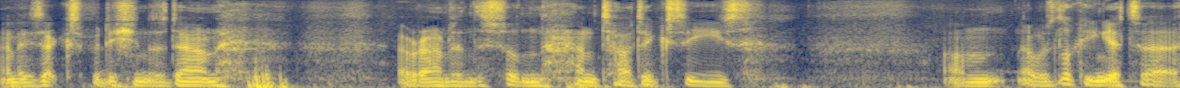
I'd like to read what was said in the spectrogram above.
and his expeditions down around in the southern Antarctic seas. Um, I was looking at uh,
